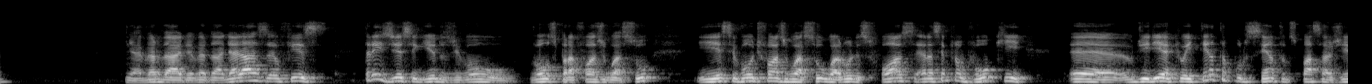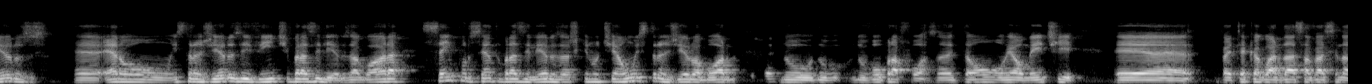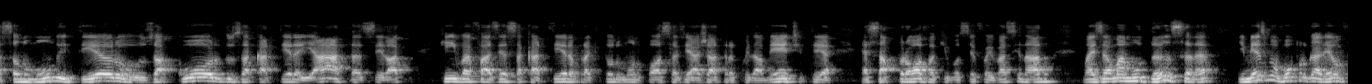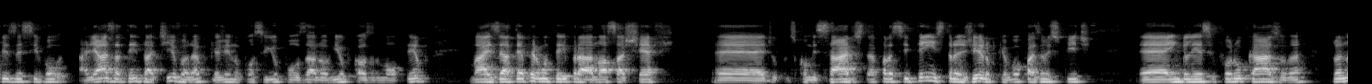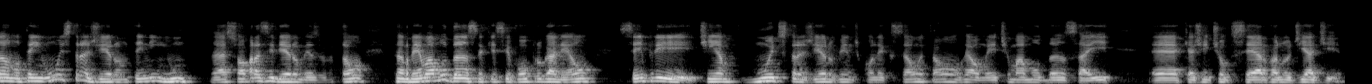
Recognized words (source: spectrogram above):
Né? É verdade, é verdade. Aliás, eu fiz três dias seguidos de voo, voos para Foz do Iguaçu, e esse voo de Foz do Iguaçu, Guarulhos, Foz, era sempre um voo que é, eu diria que 80% dos passageiros é, eram estrangeiros e 20 brasileiros. Agora, 100% brasileiros, acho que não tinha um estrangeiro a bordo do, do, do voo para Foz. Né? Então, realmente, é, vai ter que aguardar essa vacinação no mundo inteiro, os acordos, a carteira IATA, sei lá quem vai fazer essa carteira para que todo mundo possa viajar tranquilamente, ter essa prova que você foi vacinado, mas é uma mudança, né? E mesmo eu vou para o Galeão, fiz esse voo, aliás, a tentativa, né? Porque a gente não conseguiu pousar no Rio por causa do mau tempo, mas até perguntei para a nossa chefe é, dos comissários, né? Fala assim, tem estrangeiro, porque eu vou fazer um speech é, em inglês se for o caso, né? Falou, não, não tem um estrangeiro, não tem nenhum, é só brasileiro mesmo. Então, também é uma mudança, que esse voo para o Galeão sempre tinha muito estrangeiro vindo de conexão, então realmente uma mudança aí é, que a gente observa no dia a dia.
